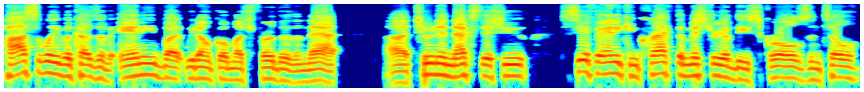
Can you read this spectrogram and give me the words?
possibly because of Annie, but we don't go much further than that. Uh, tune in next issue to see if Annie can crack the mystery of these scrolls. Until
